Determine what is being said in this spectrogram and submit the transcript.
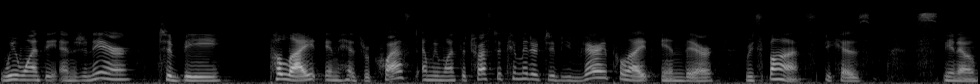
We want the engineer to be polite in his request, and we want the trusted committer to be very polite in their response because you know,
